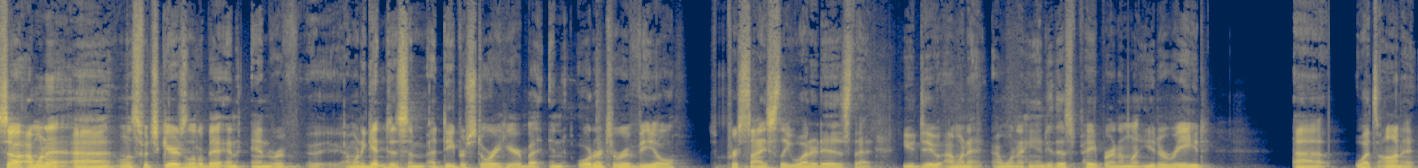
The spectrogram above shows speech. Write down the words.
So I want to uh, I want to switch gears a little bit and and rev- uh, I want to get into some a deeper story here. But in order to reveal precisely what it is that you do, I want to I want to hand you this paper and I want you to read uh, what's on it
